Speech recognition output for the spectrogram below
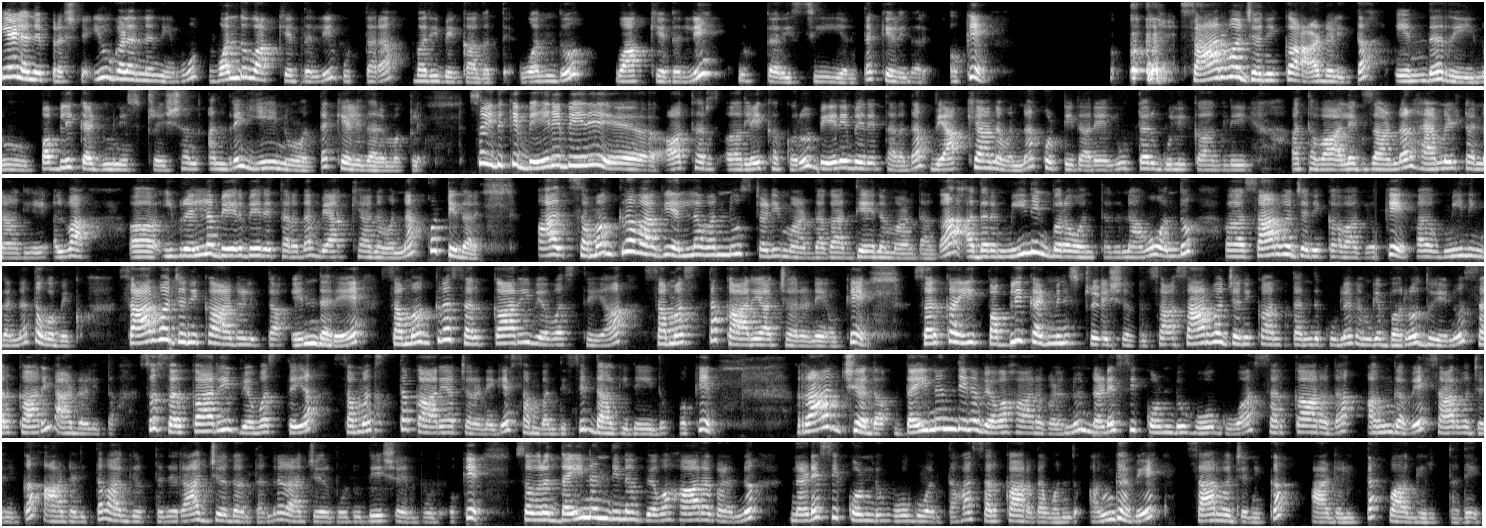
ಏಳನೇ ಪ್ರಶ್ನೆ, ಇವುಗಳನ್ನ ನೀವು ಒಂದು ವಾಕ್ಯದಲ್ಲಿ ಉತ್ತರ ಬರಿಬೇಕಾಗತ್ತೆ. ಒಂದು ವಾಕ್ಯದಲ್ಲಿ ಉತ್ತರಿಸಿ ಅಂತ ಕೇಳಿದ್ದಾರೆ. ಓಕೆ ಸಾರ್ವಜನಿಕ ಆಡಳಿತ ಎಂದರೇನು? ಪಬ್ಲಿಕ್ ಅಡ್ಮಿನಿಸ್ಟ್ರೇಷನ್ ಅಂದ್ರೆ ಏನು ಅಂತ ಕೇಳಿದ್ದಾರೆ ಮಕ್ಕಳೇ ಸೊ ಇದಕ್ಕೆ ಬೇರೆ ಬೇರೆ ಆಥರ್ಸ್ ಲೇಖಕರು ಬೇರೆ ಬೇರೆ ತರದ ವ್ಯಾಖ್ಯಾನವನ್ನ ಕೊಟ್ಟಿದ್ದಾರೆ. ಲೂಥರ್, ಗುಲಿಕ್ ಆಗ್ಲಿ ಅಥವಾ ಅಲೆಕ್ಸಾಂಡರ್, ಹ್ಯಾಮಿಲ್ಟನ್ ಆಗ್ಲಿ ಅಲ್ವಾ? ಇವರೆಲ್ಲ ಬೇರೆ ಬೇರೆ ತರದ ವ್ಯಾಖ್ಯಾನವನ್ನ ಕೊಟ್ಟಿದ್ದಾರೆ. ಆ, ಸಮಗ್ರವಾಗಿ ಎಲ್ಲವನ್ನೂ ಸ್ಟಡಿ ಮಾಡಿದಾಗ, ಅಧ್ಯಯನ ಮಾಡಿದಾಗ ಅದರ ಮೀನಿಂಗ್ ಬರುವಂಥದ್ದು ನಾವು ಒಂದು ಸಾರ್ವಜನಿಕವಾಗಿ, ಓಕೆ ಮೀನಿಂಗ್ ಅನ್ನ ತಗೋಬೇಕು. ಸಾರ್ವಜನಿಕ ಆಡಳಿತ ಎಂದರೆ ಸಮಗ್ರ ಸರ್ಕಾರಿ ವ್ಯವಸ್ಥೆಯ ಸಮಸ್ತ ಕಾರ್ಯಾಚರಣೆ ಓಕೆ ಸರ್ಕಾರ, ಈ ಪಬ್ಲಿಕ್ ಅಡ್ಮಿನಿಸ್ಟ್ರೇಷನ್ ಸಾರ್ವಜನಿಕ ಅಂತಂದ ಕೂಡಲೇ ನಮ್ಗೆ ಬರೋದು ಏನು? ಸರ್ಕಾರಿ ಆಡಳಿತ. ಸೊ ಸರ್ಕಾರಿ ವ್ಯವಸ್ಥೆಯ ಸಮಸ್ತ ಕಾರ್ಯಾಚರಣೆಗೆ ಸಂಬಂಧಿಸಿದ್ದಾಗಿದೆ ಇದು ಓಕೆ ರಾಜ್ಯದ ದೈನಂದಿನ ವ್ಯವಹಾರಗಳನ್ನು ನಡೆಸಿಕೊಂಡು ಹೋಗುವ ಸರ್ಕಾರದ ಅಂಗವೇ ಸಾರ್ವಜನಿಕ ಆಡಳಿತವಾಗಿರುತ್ತದೆ. ರಾಜ್ಯದ ಅಂತಂದ್ರೆ ರಾಜ್ಯ ಇರ್ಬೋದು, ದೇಶ ಇರ್ಬೋದು ಓಕೆ ಸೊ ಅವರ ದೈನಂದಿನ ವ್ಯವಹಾರಗಳನ್ನು ನಡೆಸಿಕೊಂಡು ಹೋಗುವಂತಹ ಸರ್ಕಾರದ ಒಂದು ಅಂಗವೇ ಸಾರ್ವಜನಿಕ ಆಡಳಿತವಾಗಿರುತ್ತದೆ.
